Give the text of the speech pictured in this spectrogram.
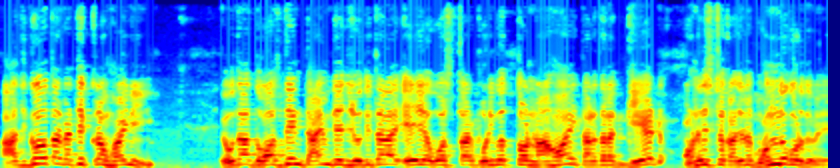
আজকেও তার ব্যতিক্রম হয়নি। এবং তারা দশ দিন টাইম দিয়েছে, যদি তারা এই অবস্থার পরিবর্তন না হয়, তাহলে তারা গেট অনির্দিষ্ট কাজের বন্ধ করে দেবে।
